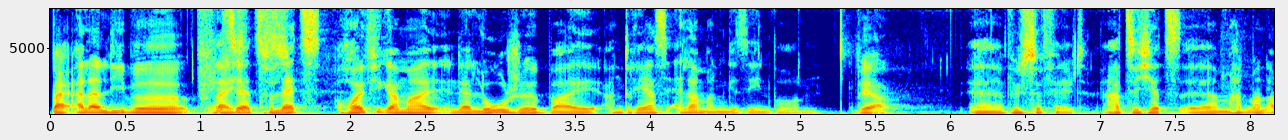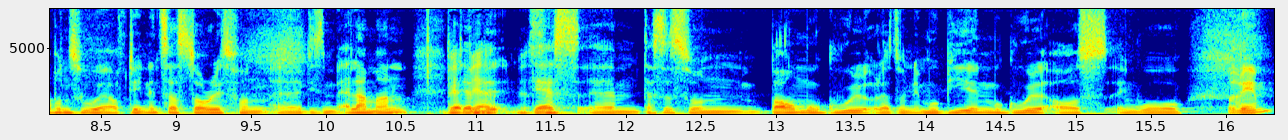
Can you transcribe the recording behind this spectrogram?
bei aller Liebe, Er ist vielleicht. ja zuletzt häufiger mal in der Loge bei Andreas Ellermann gesehen worden. Wer? Äh, Wüstefeld. Hat sich jetzt, ähm, hat man ab und zu auf den Insta-Stories von äh, diesem Ellermann. Wer- der, wer- der ist, ähm, das ist so ein Baumogul oder so ein Immobilienmogul aus irgendwo. Bremen?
